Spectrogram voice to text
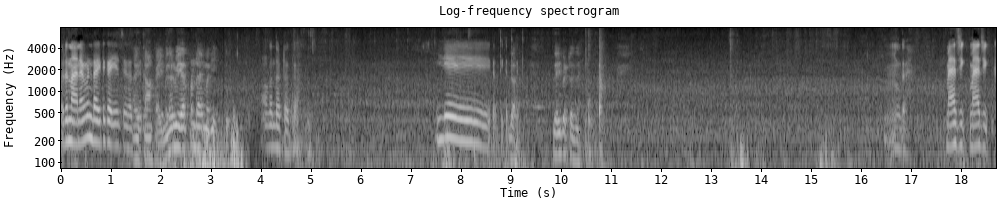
ഒരു നനവുണ്ടായിട്ട് കൈ തൊട്ട് വെക്ക ഇല്ലേ കത്തി കത്തി കത്തി. ഇതായി മാജിക് മാജിക്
